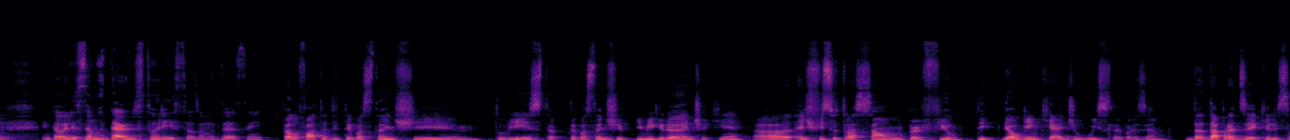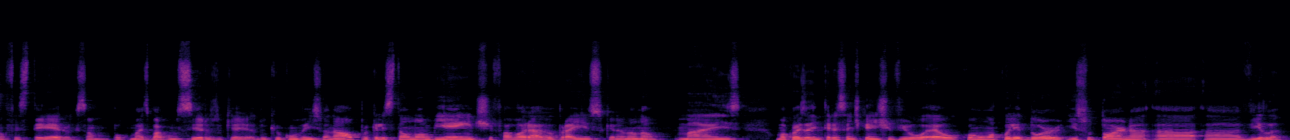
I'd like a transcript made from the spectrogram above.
então eles são eternos turistas, vamos dizer assim. Pelo fato de ter bastante turista, ter bastante imigrante aqui, uh, é difícil traçar um perfil de, de alguém que é de Whistler, por exemplo. Dá, dá para dizer que eles são festeiros, que são um pouco mais bagunceiros do que, do que o convencional, porque eles estão no ambiente favorável para isso, querendo ou não. Mas uma coisa interessante que a gente viu é o quão acolhedor isso torna a, a vila.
